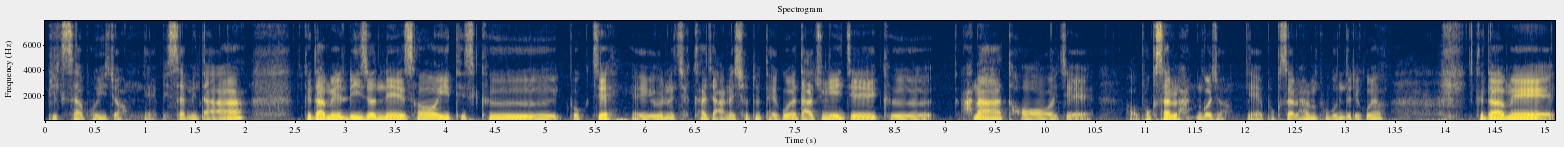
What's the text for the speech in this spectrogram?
비싸 보이죠. 네, 비쌉니다. 그 다음에 region 내에서 이 디스크 복제 예, 이거는 체크하지 않으셔도 되고요. 나중에 이제 그 하나 더 이제 어, 복사를 하는 거죠. 예, 복사를 하는 부분들이고요. 그 다음에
